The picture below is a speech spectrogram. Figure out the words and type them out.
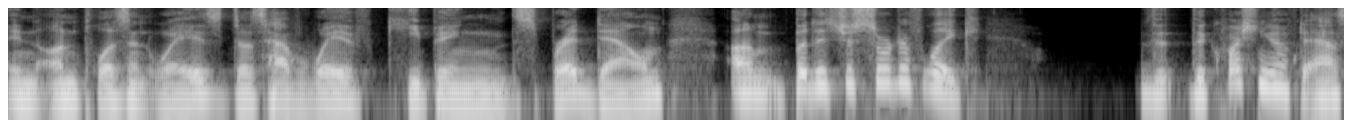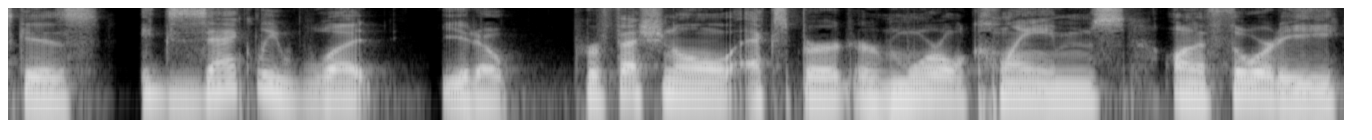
in unpleasant ways. It does have a way of keeping the spread down, um, but it's just sort of like the the question you have to ask is exactly what you know professional expert or moral claims on authority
